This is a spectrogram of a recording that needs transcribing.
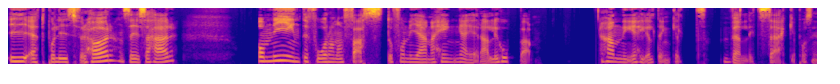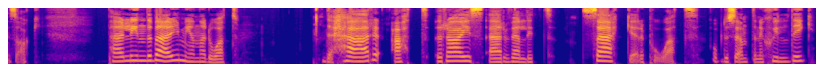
i ett polisförhör, han säger så här, om ni inte får honom fast, då får ni gärna hänga er allihopa. Han är helt enkelt väldigt säker på sin sak. Per Lindeberg menar då att det här att Rice är väldigt säker på att obducenten är skyldig,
